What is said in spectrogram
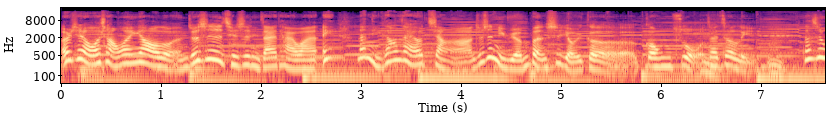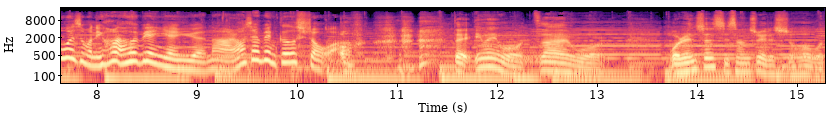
而且我想问耀伦，就是其实你在台湾，哎，那你刚才有讲啊，就是你原本是有一个工作在这里，嗯，但是为什么你后来会变演员啊？然后现在变歌手啊？哦，对，因为我在我我人生十三岁的时候，我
